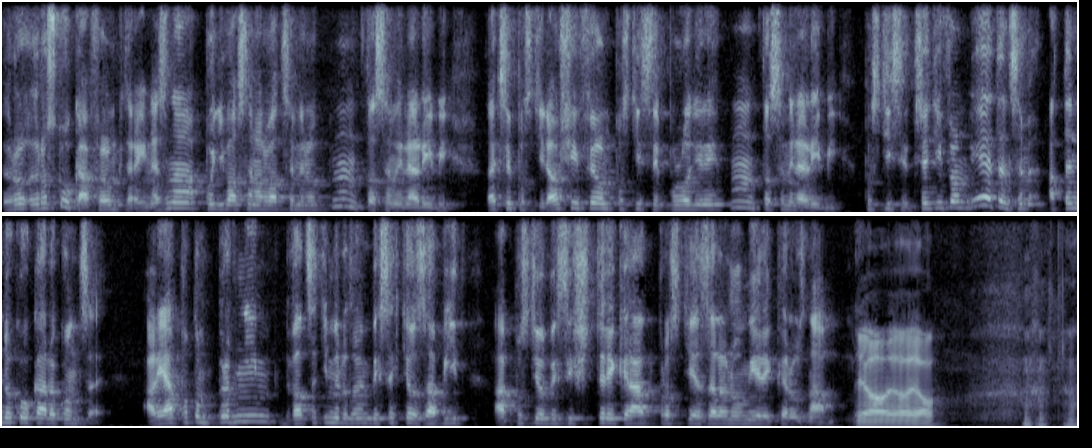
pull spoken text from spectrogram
rozkouká film, který nezná, podívá se na 20 minut, hm, to se mi nelíbí. Tak si pustí další film, pustí si půl hodiny, hm, to se mi nelíbí. Pustí si třetí film, je ten se mi, a ten dokouká do konce. Ale já po tom prvním 20 minutovým bych se chtěl zabít a pustil bych si čtyřikrát prostě zelenou míry, kterou znám. Jo, jo, jo. to,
